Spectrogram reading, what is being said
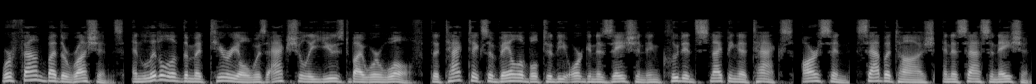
were found by the Russians, and little of the material was actually used by Werwolf. The tactics available to the organization included sniping attacks, arson, sabotage, and assassination.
